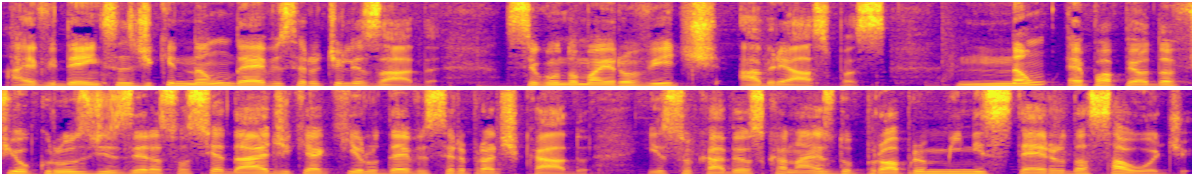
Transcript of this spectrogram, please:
há evidências de que não deve ser utilizada. Segundo Maierovitch, abre aspas, não é papel da Fiocruz dizer à sociedade que aquilo deve ser praticado. Isso cabe aos canais do próprio Ministério da Saúde.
